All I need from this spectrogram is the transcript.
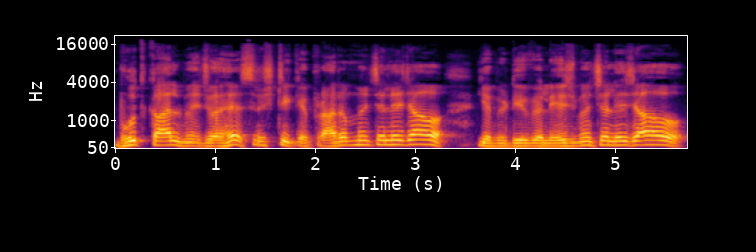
भूतकाल में जो है सृष्टि के प्रारंभ में चले जाओ या मिडिवल एज में चले जाओ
